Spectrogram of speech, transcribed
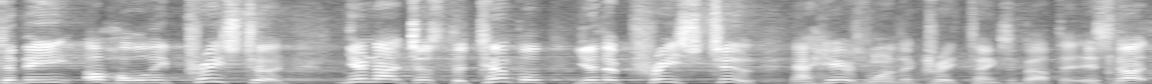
to be a holy priesthood. You're not just the temple, you're the priest too. Now, here's one of the great things about that it's not.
